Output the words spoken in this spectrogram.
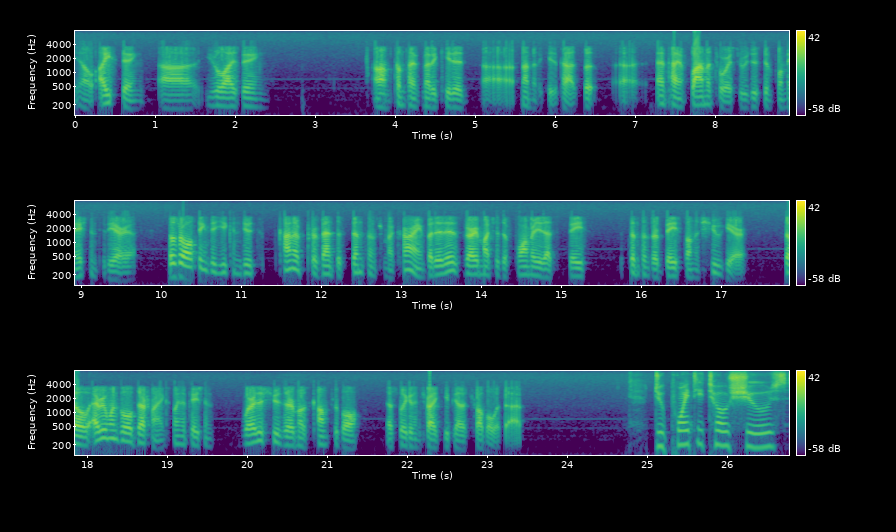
you know, icing, uh, utilizing um, sometimes medicated, uh, not medicated pads, but uh, anti-inflammatories to reduce inflammation to the area. Those are all things that you can do to kind of prevent the symptoms from occurring, but it is very much a deformity that's based, the symptoms are based on the shoe gear. So everyone's a little different. I explain to patients where the shoes are most comfortable. That's really going to try to keep you out of trouble with that. Do pointy toe shoes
